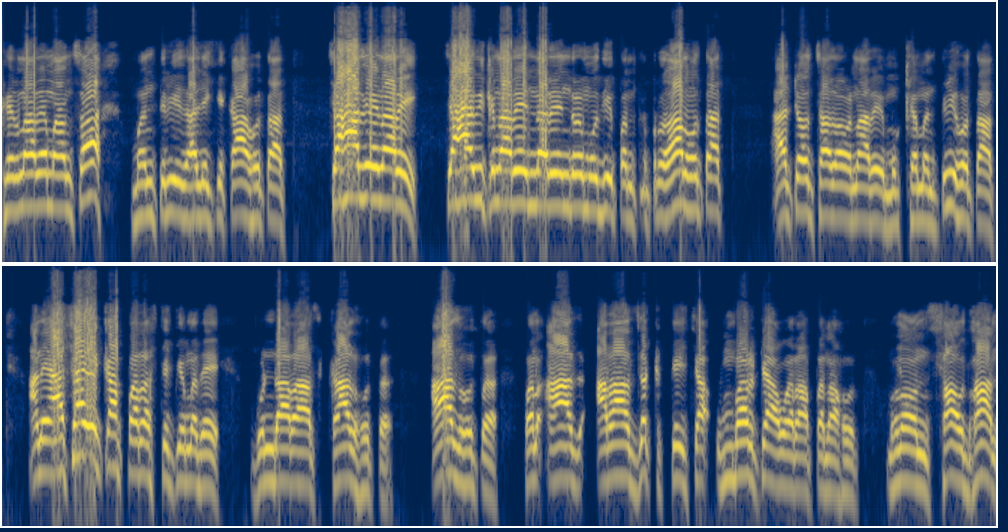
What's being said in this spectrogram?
फिरणारे माणसं मंत्री झाले की काय होतात? चहा देणारे चहा विकणारे नरेंद्र मोदी पंतप्रधान होतात. ऑटो चालवणारे मुख्यमंत्री होतात. आणि अशा एका परिस्थितीमध्ये गुंडाराज काल होतं आज होतं. पण आज अराजकतेच्या उंबरट्यावर आपण आहोत. म्हणून सावधान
